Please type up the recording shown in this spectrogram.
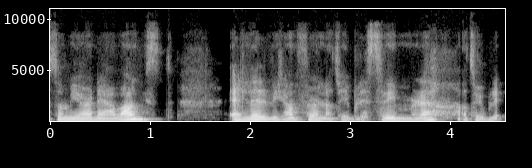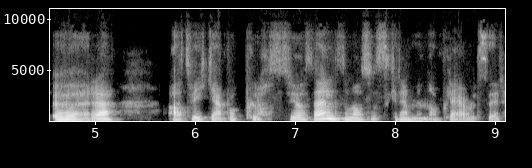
som gjør det av angst. Eller vi kan føle at vi blir svimle, at vi blir øre, at vi ikke er på plass i oss selv, som er også skremmende opplevelser.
